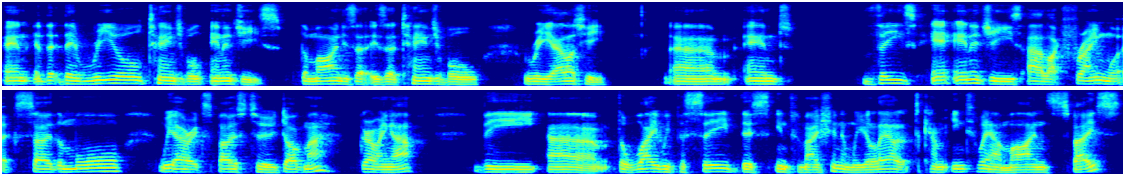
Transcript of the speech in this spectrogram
and they're real tangible energies. The mind is a, is a tangible reality. Um, and these e- energies are like frameworks. So the more we are exposed to dogma growing up, the um, the way we perceive this information and we allow it to come into our mind space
